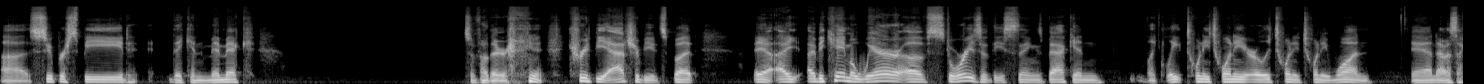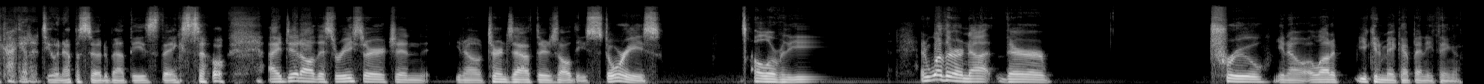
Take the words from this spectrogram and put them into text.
uh, super speed. They can mimic some other creepy attributes. But yeah, I, I became aware of stories of these things back in like late 2020, early 2021. And I was like, I got to do an episode about these things. So I did all this research, and, you know, turns out there's all these stories all over the and whether or not they're true, you know, a lot of you can make up anything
